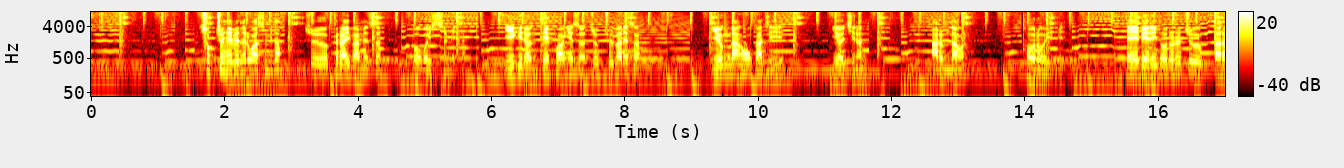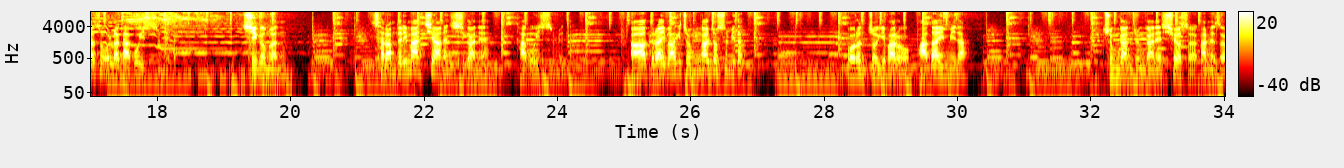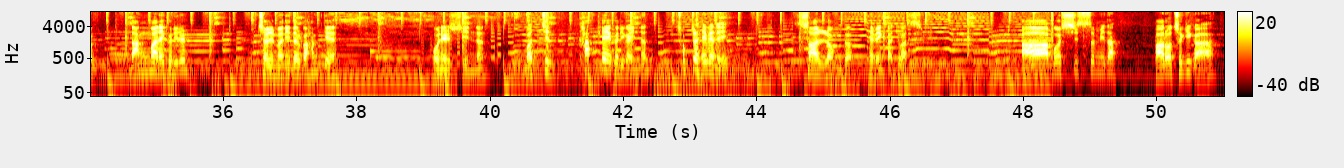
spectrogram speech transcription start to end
속초 해변으로 왔습니다. 쭉 드라이브 하면서 보고 있습니다. 이 길은 대포항에서 쭉 출발해서 영랑호까지 이어지는 아름다운 도로입니다. 해변의 도로를 쭉 따라서 올라가고 있습니다. 지금은 사람들이 많지 않은 시간에 가고 있습니다. 아 드라이브 하기 정말 좋습니다. 오른쪽이 바로 바다입니다. 중간중간에 쉬어서 가면서 낭만의 거리를 젊은이들과 함께 보낼 수 있는 멋진 카페 거리가 있는 속초 해변의 살롱드 해변까지 왔습니다. 아 멋있습니다. 바로 저기가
